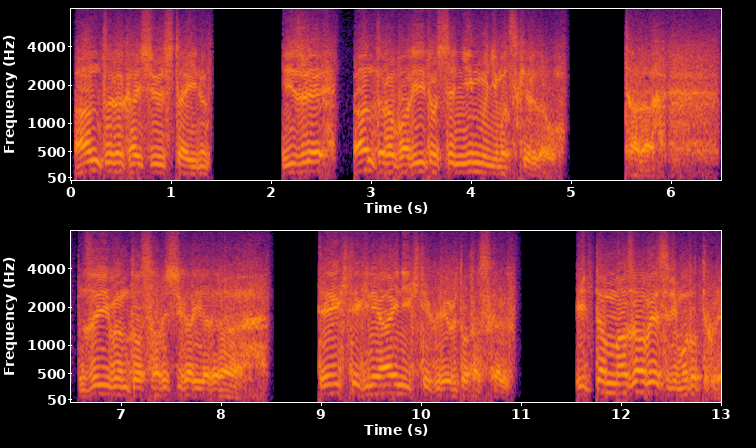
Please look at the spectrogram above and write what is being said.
あんたが回収した犬。いずれあんたのバディとして任務にもつけるだろう。ただ随分と寂しがり屋でな。定期的に会いに来てくれると助かる。一旦マザーベースに戻ってくれ。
